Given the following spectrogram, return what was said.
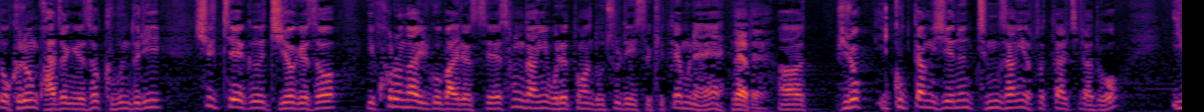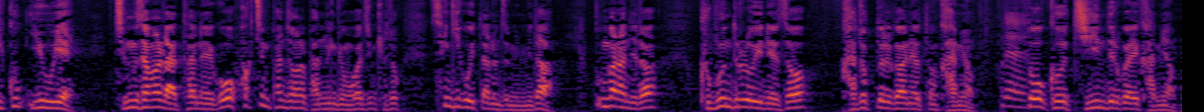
또 그런 과정에서 그분들이 실제 그 지역에서 이 코로나19 바이러스에 상당히 오랫동안 노출돼 있었기 때문에 네네. 어, 비록 입국 당시에는 증상이 없었다 할지라도 입국 이후에 증상을 나타내고 확진 판정을 받는 경우가 지금 계속 생기고 있다는 점입니다. 뿐만 아니라 그분들로 인해서 가족들 간의 어떤 감염, 네. 또그 지인들과의 감염,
